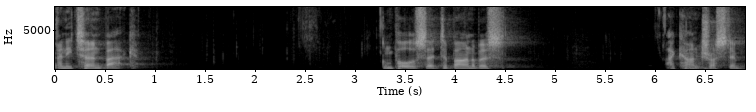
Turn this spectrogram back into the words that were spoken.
and he turned back. And Paul said to Barnabas, I can't trust him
